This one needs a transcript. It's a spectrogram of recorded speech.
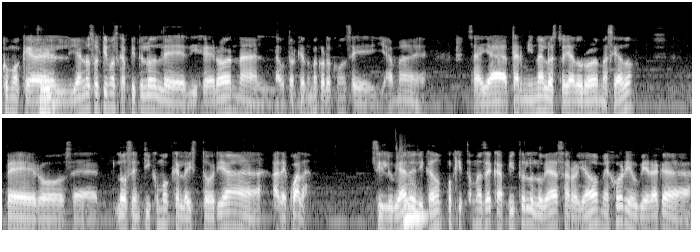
Como que Sí. el- ya en los últimos capítulos le dijeron al autor que no me acuerdo cómo se llama, eh, o sea, ya termina, lo estoy ya duró demasiado, pero, o sea, lo sentí como que la historia adecuada. Si le hubiera Sí. dedicado un poquito más de capítulos, lo hubiera desarrollado mejor y hubiera eh,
